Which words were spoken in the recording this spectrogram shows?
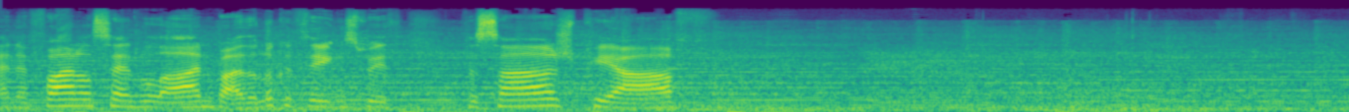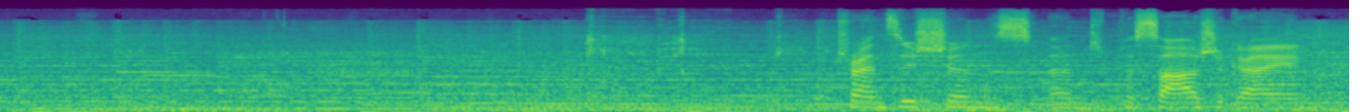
And a final centre line by the look of things with Passage, Piaffe. Transitions and Passage again.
